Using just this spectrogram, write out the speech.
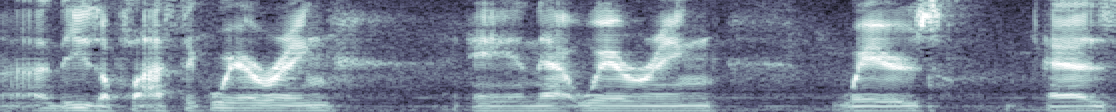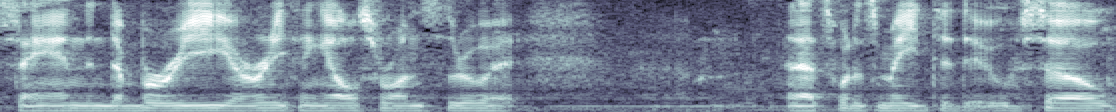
Uh, these are plastic wear ring and that wear ring wears as sand and debris or anything else runs through it. And that's what it's made to do. So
